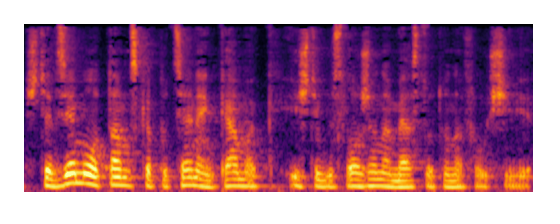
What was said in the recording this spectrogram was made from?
ще взема оттам скъпоценен камък и ще го сложа на мястото на фалшивия.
